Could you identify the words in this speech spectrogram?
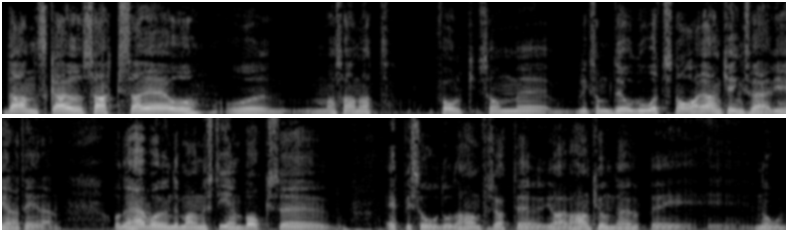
danskar och saxare och, och massa annat folk som eh, liksom drog åt snaran kring Sverige hela tiden. Och det här var under Magnus Stenbocks eh, episod då han försökte göra vad han kunde här uppe i, i nord,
